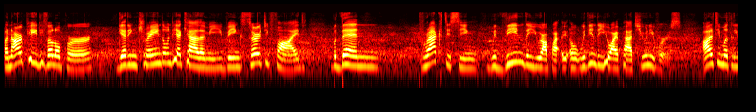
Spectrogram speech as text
an RPA developer getting trained on the academy, being certified, but then practicing within the, UiPath, uh, within the UiPath universe. Ultimately,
